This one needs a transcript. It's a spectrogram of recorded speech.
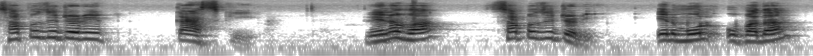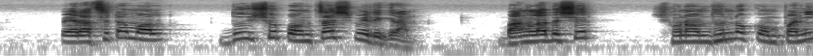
সাপোজিটরির কাজ কী? রেনোভা সাপোজিটরি এর মূল উপাদান প্যারাসিটামল দুইশো পঞ্চাশ মিলিগ্রাম। বাংলাদেশের সুনামধন্য কোম্পানি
